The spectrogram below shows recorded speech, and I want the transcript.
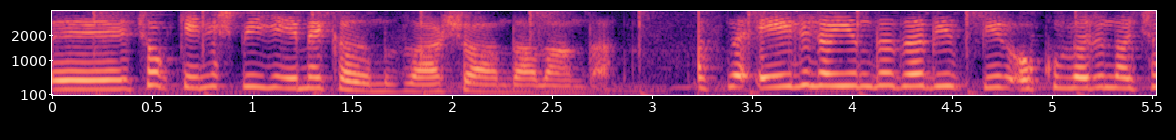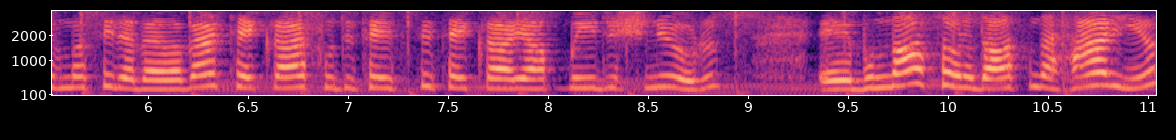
e, çok geniş bir yemek ağımız var şu anda alanda. Aslında Eylül ayında da biz bir okulların açılmasıyla beraber tekrar Foodie Fest'i tekrar yapmayı düşünüyoruz. Ee, Bundan sonra da aslında her yıl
